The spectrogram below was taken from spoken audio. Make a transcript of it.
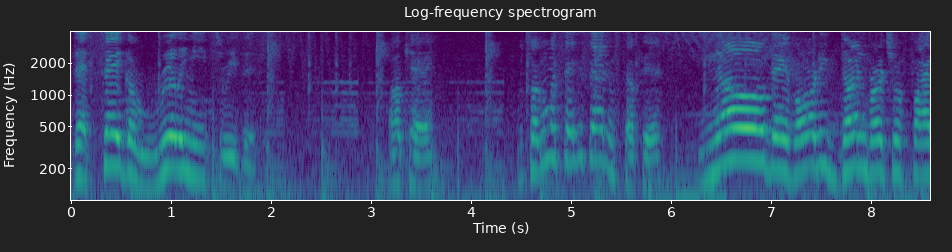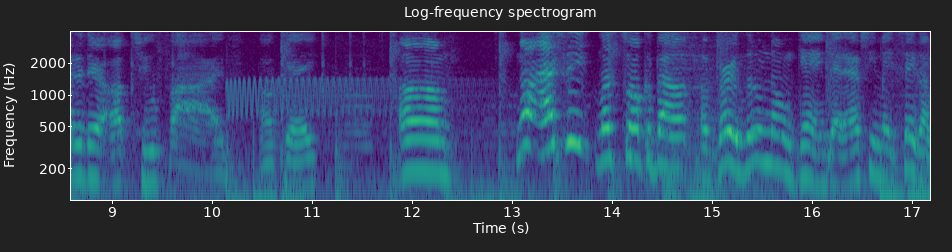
that Sega really needs to revisit? Okay. We're talking about Sega Saturn stuff here. No, they've already done Virtual Fighter. They're up to five. Okay. Um. No, actually, let's talk about a very little known game that actually made Sega a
